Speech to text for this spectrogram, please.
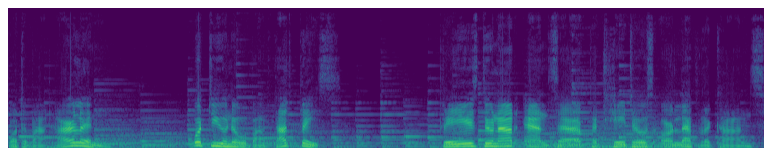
what about Ireland? What do you know about that place? Please do not answer potatoes or leprechauns.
